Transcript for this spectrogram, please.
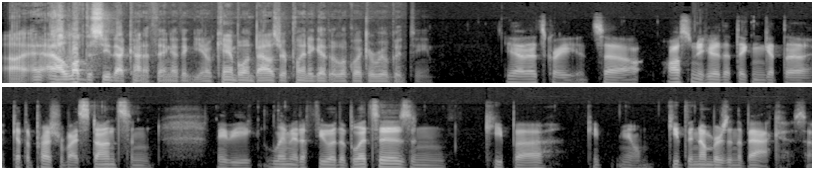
Uh, and, and I love to see that kind of thing. I think you know Campbell and Bowser playing together look like a real good team. Yeah, that's great. It's uh, awesome to hear that they can get the get the pressure by stunts and maybe limit a few of the blitzes and keep uh, keep you know keep the numbers in the back. So,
